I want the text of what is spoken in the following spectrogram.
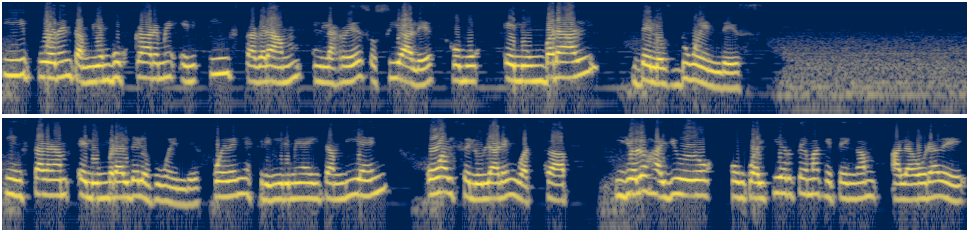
y pueden también buscarme en Instagram, en las redes sociales, como el umbral de los duendes. Instagram, el umbral de los duendes. Pueden escribirme ahí también o al celular en WhatsApp y yo los ayudo con cualquier tema que tengan a la hora de,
